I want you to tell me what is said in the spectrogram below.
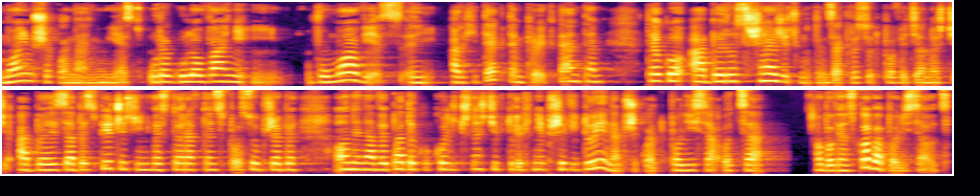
w moim przekonaniu jest uregulowanie i w umowie z architektem, projektantem tego, aby rozszerzyć mu ten zakres odpowiedzialności, aby zabezpieczyć inwestora w ten sposób, żeby on na wypadek okoliczności, których nie przewiduje na przykład polisa OC, obowiązkowa polisa OC,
